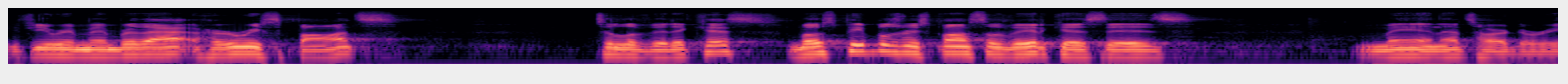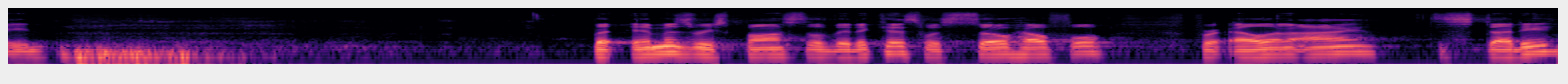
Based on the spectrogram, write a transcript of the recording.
If you remember that, her response to Leviticus, most people's response to Leviticus is, man, that's hard to read. But Emma's response to Leviticus was so helpful for Ella and I to study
